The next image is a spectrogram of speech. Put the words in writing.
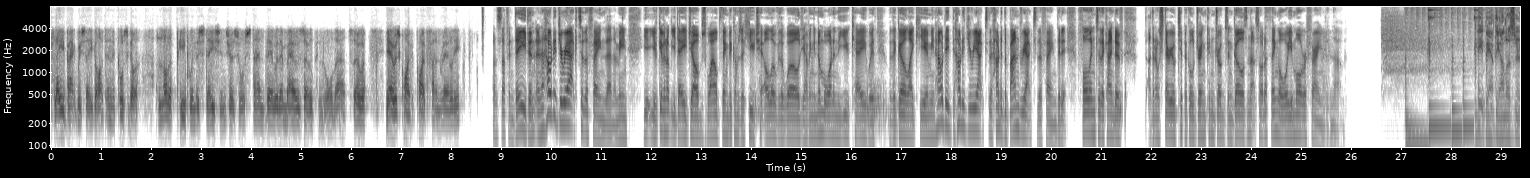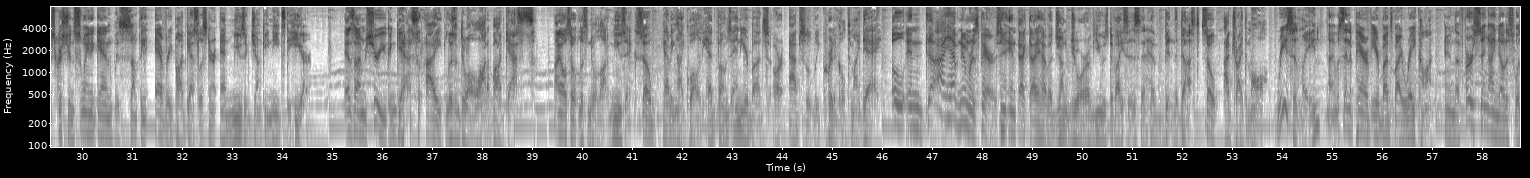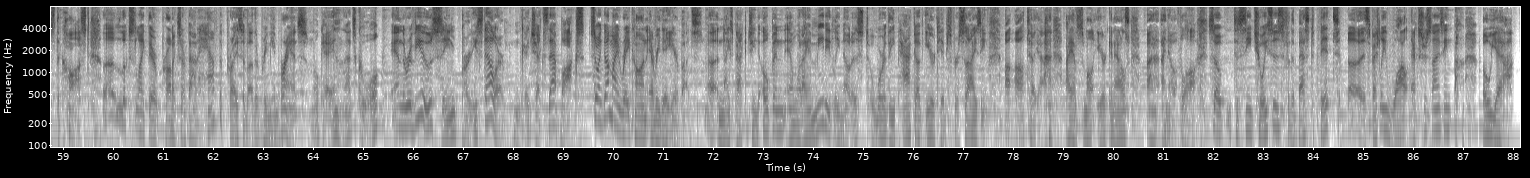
playback which they got, and of course, they got a lot of people in the stations just sort of stand there with their mouths open and all that. So uh, yeah, it was quite quite fun, really. Fun stuff indeed. And and how did you react to the fame then? I mean, you, have given up your day jobs. Wild Thing becomes a huge hit all over the world. You're having a number one in the UK with with a girl like you. I mean, how did how did you react to the how did the band react to the fame? Did it fall into the kind of I don't know stereotypical drink and drugs and girls and that sort of thing, or were you more refined than that? Hey, Pantheon listeners, Christian Swain again with something every podcast listener and music junkie needs to hear. As I'm sure you can guess, I listen to a lot of podcasts. I also listen to a lot of music, so having high quality headphones and earbuds are absolutely critical to my day. Oh, and I have numerous pairs. In fact, I have a junk drawer of used devices that have bitten the dust, so I've tried them all. Recently, I was sent a pair of earbuds by Raycon, and the first thing I noticed was the cost. Uh, looks like their products are about half the price of other premium brands. Okay, that's cool. And the reviews seem pretty stellar. Okay, checks that box. So I got my Raycon everyday earbuds. A nice packaging to open, and what I immediately noticed were the pack of ear tips for sizing. Uh, I'll tell you, I have small ear canals. Uh, I know a flaw. So to see choices for the best fit, uh, especially while exercising, oh yeah.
